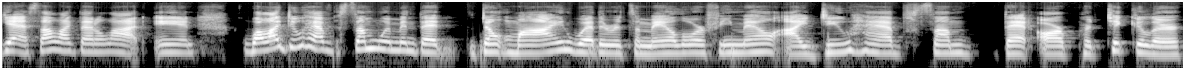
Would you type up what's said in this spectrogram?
Yes, I like that a lot. And while I do have some women that don't mind whether it's a male or a female, I do have some that are particular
